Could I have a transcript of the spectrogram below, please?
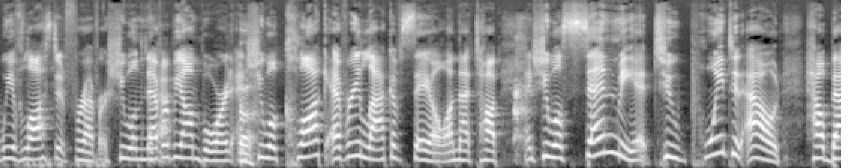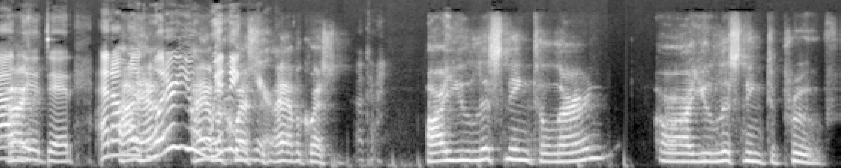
we have lost it forever. She will never Okay. be on board, and she will clock every lack of sale on that top, and she will send me it to point it out how badly I- it did. And I'm I like, have- what are you I have a winning here? I have a question. okay. Are you listening to learn or are you listening to prove?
